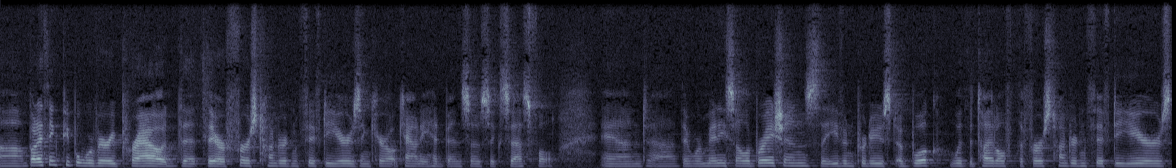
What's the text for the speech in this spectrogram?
uh, but I think people were very proud that their first 150 years in Carroll County had been so successful. And uh, there were many celebrations. They even produced a book with the title The First 150 Years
